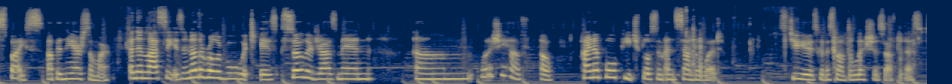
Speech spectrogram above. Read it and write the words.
spice up in the air somewhere. And then lastly is another rollerball, which is Solar Jasmine. Um, what does she have? Oh, pineapple, peach blossom, and sandalwood. Studio is going to smell delicious after this.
